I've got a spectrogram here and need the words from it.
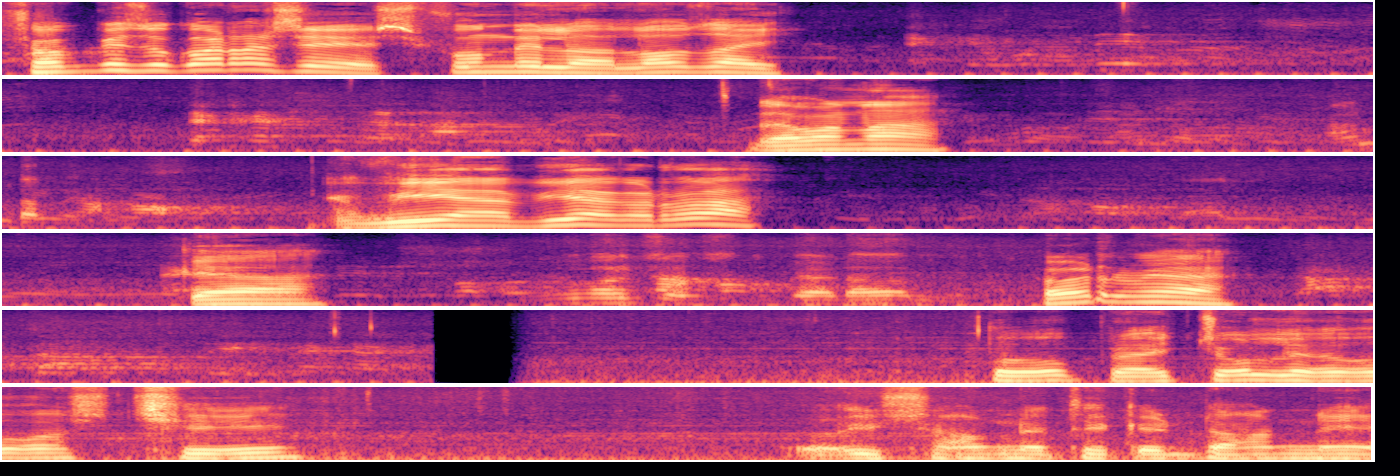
সব কিছু করা শেষ। ফোন দিল, লও যাই। যাবা না। বিয়া বিয়া করবা? কে তো প্রায় চলেও আসছে। ওই সামনে থেকে ডানে।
